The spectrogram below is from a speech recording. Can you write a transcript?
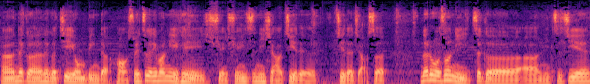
呃，那个那个借佣兵的哈，所以这个地方你也可以选选一只你想要借的借的角色。那如果说你这个呃，你直接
